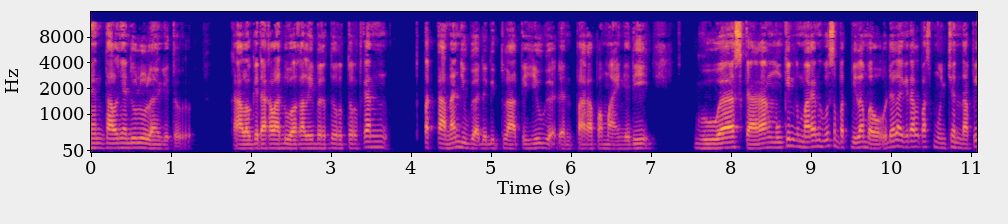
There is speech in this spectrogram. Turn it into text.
mentalnya dulu lah gitu kalau kita kalah dua kali berturut-turut kan tekanan juga ada di pelatih juga dan para pemain. Jadi gua sekarang mungkin kemarin gue sempat bilang bahwa udahlah kita lepas Munchen. Tapi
